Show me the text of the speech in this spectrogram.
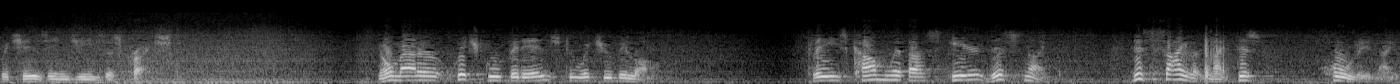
which is in Jesus Christ. No matter which group it is to which you belong, please come with us here this night, this silent night, this holy night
